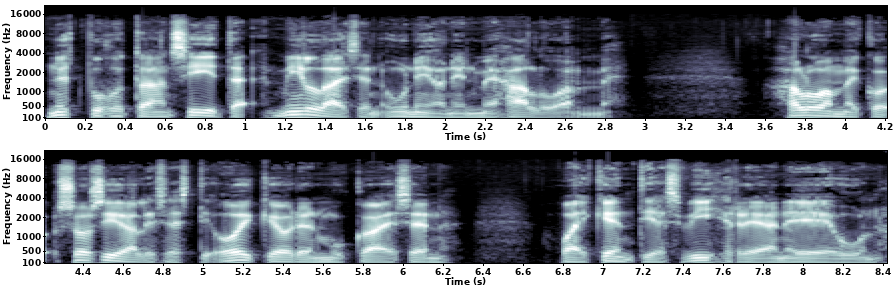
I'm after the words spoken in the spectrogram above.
Nyt puhutaan siitä, millaisen unionin me haluamme. Haluammeko sosiaalisesti oikeudenmukaisen vai kenties vihreän EUn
